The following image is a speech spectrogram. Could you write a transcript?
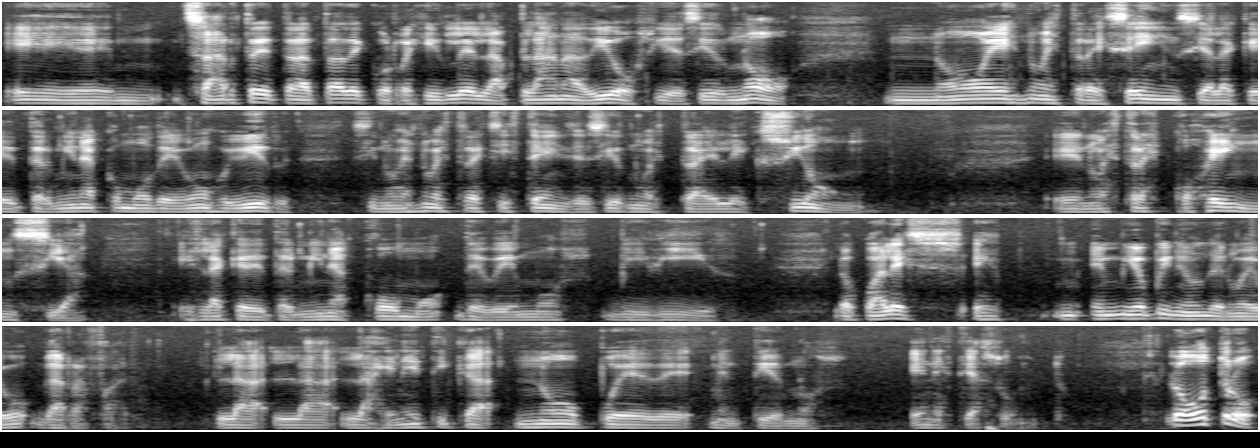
eh, Sartre trata de corregirle la plana a Dios y decir, no, no es nuestra esencia la que determina cómo debemos vivir, sino es nuestra existencia, es decir, nuestra elección, eh, nuestra escogencia es la que determina cómo debemos vivir. Lo cual es, en mi opinión, de nuevo, garrafal. la genética no puede mentirnos en este asunto. Lo otro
